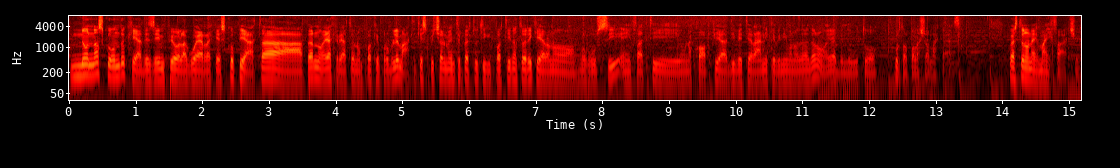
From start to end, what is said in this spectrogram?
non nascondo che ad esempio la guerra che è scoppiata per noi ha creato non poche problematiche, specialmente per tutti i pattinatori che erano russi e infatti una coppia di veterani che venivano da noi abbiamo dovuto purtroppo lasciarla a casa. Questo non è mai facile.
